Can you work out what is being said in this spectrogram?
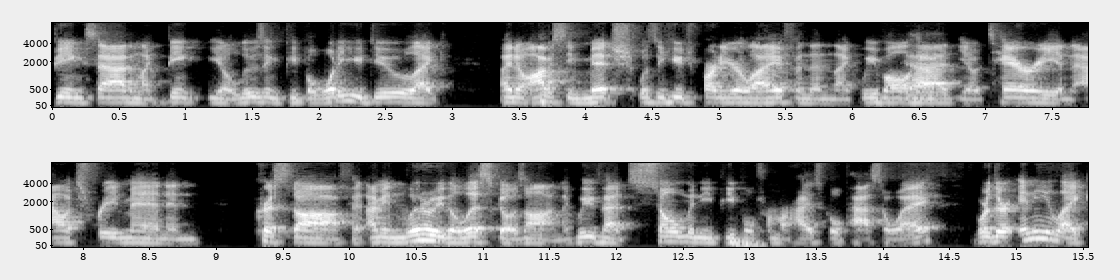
being sad and like being you know losing people what do you do like i know obviously mitch was a huge part of your life and then like we've all Yeah. had you know terry and alex friedman and christoph and i mean literally the list goes on like we've had so many people from our high school pass away were there any like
